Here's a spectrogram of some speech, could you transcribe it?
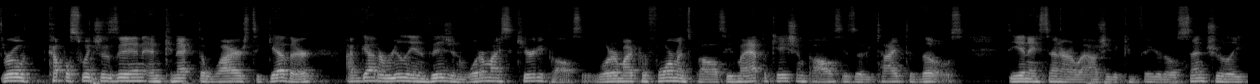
throw a couple switches in and connect the wires together. I've got to really envision what are my security policies? What are my performance policies, my application policies that are tied to those? DNA Center allows you to configure those centrally,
